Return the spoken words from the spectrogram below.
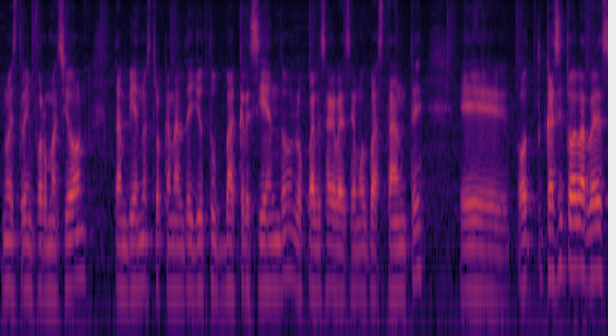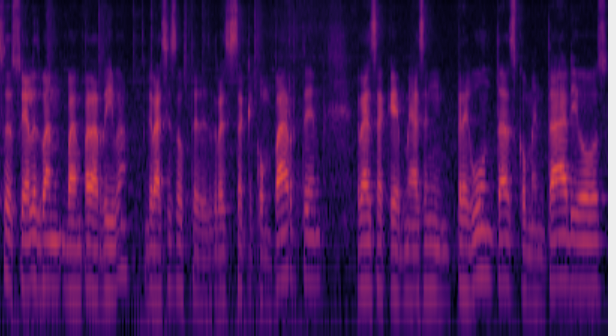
nuestra información. También nuestro canal de YouTube va creciendo, lo cual les agradecemos bastante. Eh, casi todas las redes sociales van, van para arriba, gracias a ustedes, gracias a que comparten, gracias a que me hacen preguntas, comentarios,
